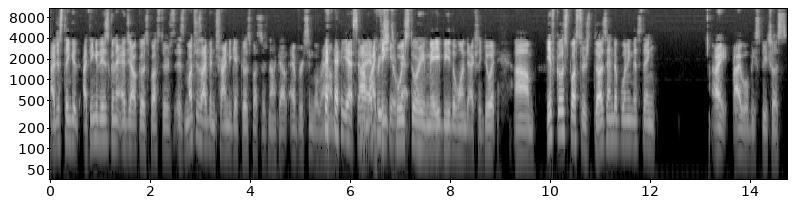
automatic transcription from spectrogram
I just think it. I think it is going to edge out Ghostbusters. As much as I've been trying to get Ghostbusters knocked out every single round, yes, and um, I I think Toy that. Story may be the one to actually do it. Um, if Ghostbusters does end up winning this thing, I I will be speechless.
